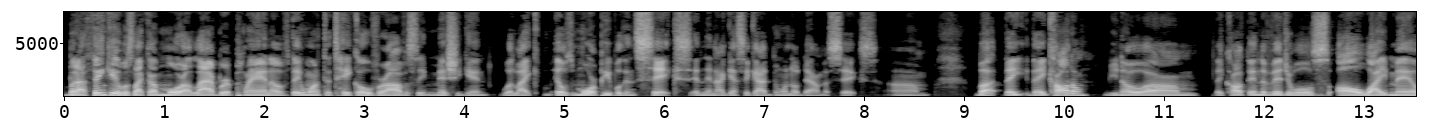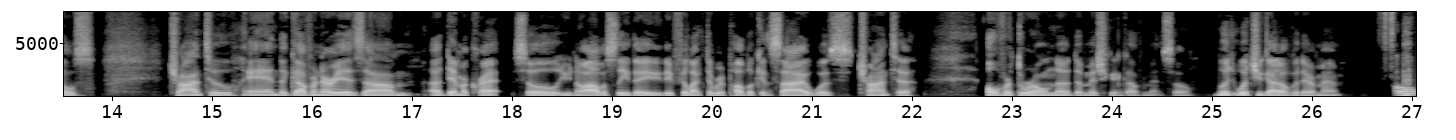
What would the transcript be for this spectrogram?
But I think it was like a more elaborate plan of they wanted to take over, obviously Michigan with like it was more people than six, and then I guess it got dwindled down to six. Um, but they they caught them. You know, um, they caught the individuals, all white males, trying to, and the governor is um a Democrat, so you know, obviously they they feel like the Republican side was trying to overthrow the the Michigan government. So what what you got over there, man? So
